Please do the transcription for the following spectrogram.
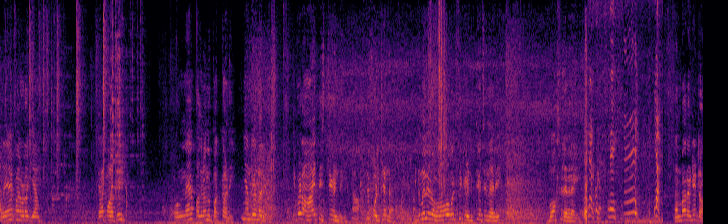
അതേപോലെ ഇവിടെ വയ്ക്കാം ടേപ്പ് മാറ്റി. ഒന്ന് പതിനൊന്ന് പക്കാണ്. ഇനി എന്താന്ന് അറിയോ? ഇവിടെ ആദ്യത്തെ ഇഷ്ടം ഉണ്ട്. ഇത് പൊളിക്കണ്ട. ഇതുമേലെ ഒരു ഹോളോവർസ് എടുത്തി വെച്ചാൽ ബോക്സ് ലെവലായി സംഭവം റെഡി കേട്ടോ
